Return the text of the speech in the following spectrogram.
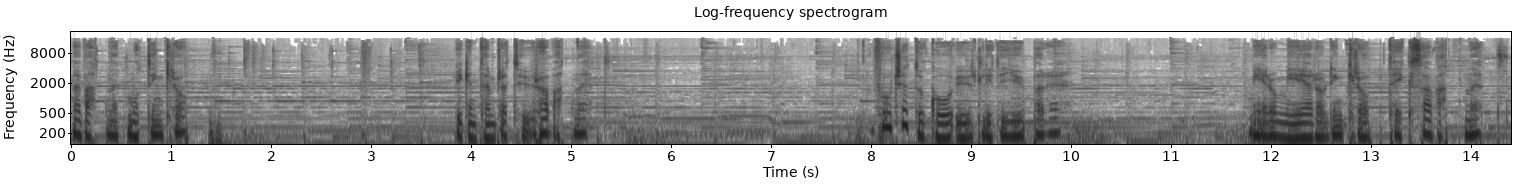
med vattnet mot din kropp. Vilken temperatur har vattnet? Fortsätt att gå ut lite djupare. Mer och mer av din kropp täcks av vattnet.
